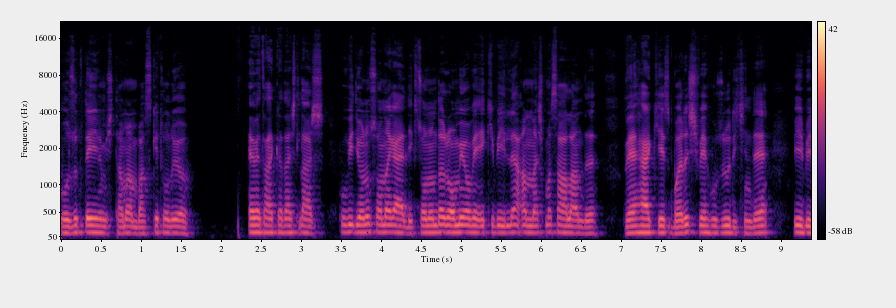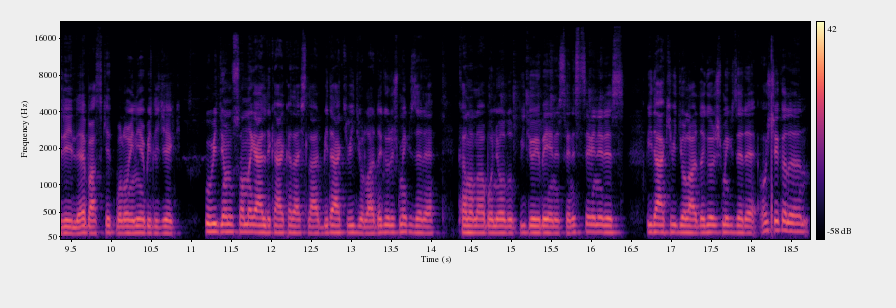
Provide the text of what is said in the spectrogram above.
bozuk değilmiş. Tamam basket oluyor. Evet arkadaşlar, bu videonun sonuna geldik. Sonunda Romeo ve ekibiyle anlaşma sağlandı ve herkes barış ve huzur içinde birbiriyle basketbol oynayabilecek. Bu videonun sonuna geldik arkadaşlar. Bir dahaki videolarda görüşmek üzere. Kanala abone olup videoyu beğenirseniz seviniriz. Bir dahaki videolarda görüşmek üzere. Hoşçakalın.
